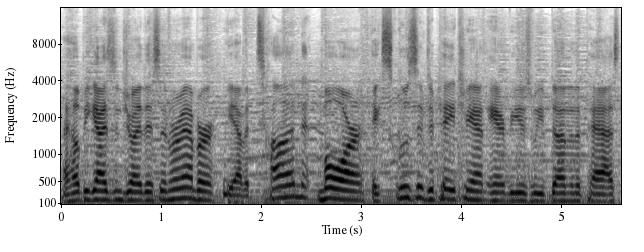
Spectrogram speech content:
I hope you guys enjoy this. And remember, we have a ton more exclusive to Patreon interviews we've done in the past,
